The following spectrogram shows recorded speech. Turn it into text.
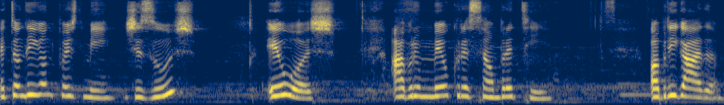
Então digam depois de mim: Jesus, eu hoje abro o meu coração para ti. Obrigada,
